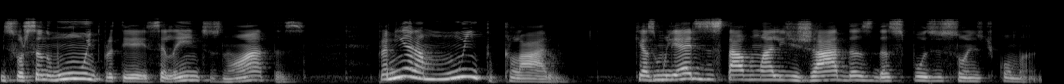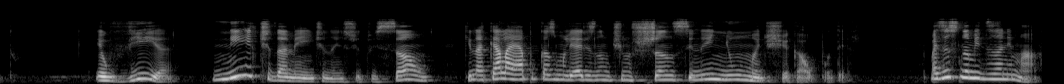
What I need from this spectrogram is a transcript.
me esforçando muito para ter excelentes notas, para mim era muito claro que as mulheres estavam alijadas das posições de comando. Eu via nitidamente na instituição que naquela época as mulheres não tinham chance nenhuma de chegar ao poder. Mas isso não me desanimava,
